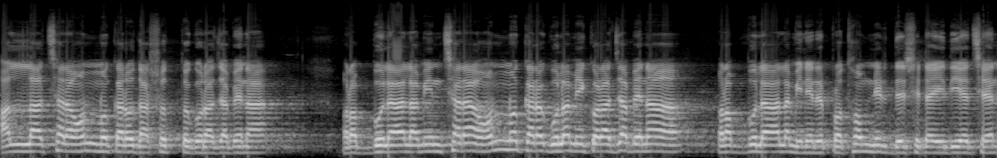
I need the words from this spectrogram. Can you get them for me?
আল্লাহ ছাড়া অন্য কারো দাসত্ব করা যাবে না রব্বুল আলমিন ছাড়া অন্য কারও গোলামি করা যাবে না। রব্বুল আলমিনের প্রথম নির্দেশ এটাই দিয়েছেন।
